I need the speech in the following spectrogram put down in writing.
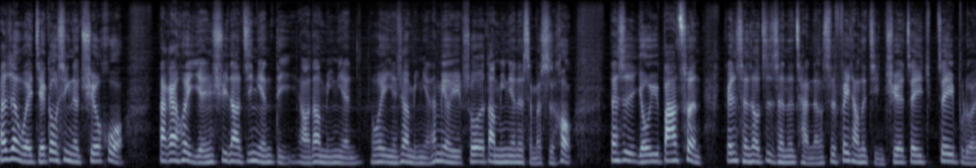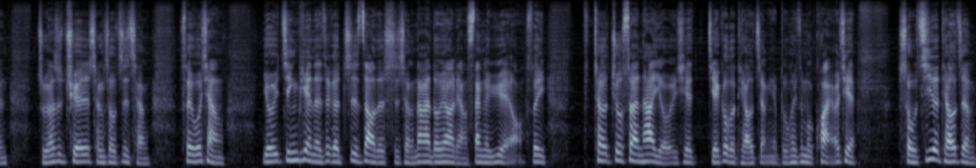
他认为结构性的缺货。大概会延续到今年底，然后到明年会延续到明年。他没有说到明年的什么时候，但是由于八寸跟成熟制成的产能是非常的紧缺，这一这一轮主要是缺成熟制成，所以我想由于晶片的这个制造的时程大概都要两三个月哦，所以就就算它有一些结构的调整，也不会这么快，而且手机的调整。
